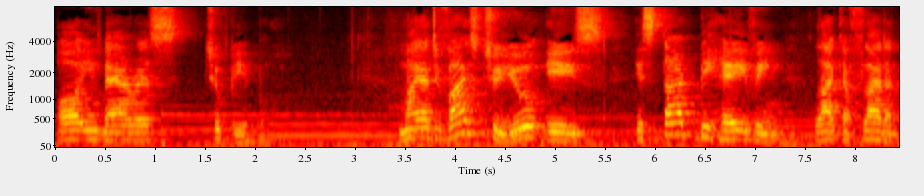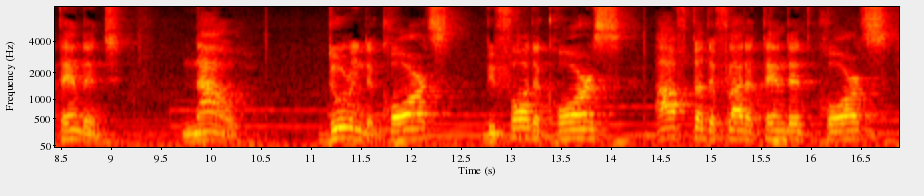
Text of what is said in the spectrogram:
or embarrassed to people. My advice to you is start behaving like a flight attendant now during the course before the course, after the flight attendant course,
